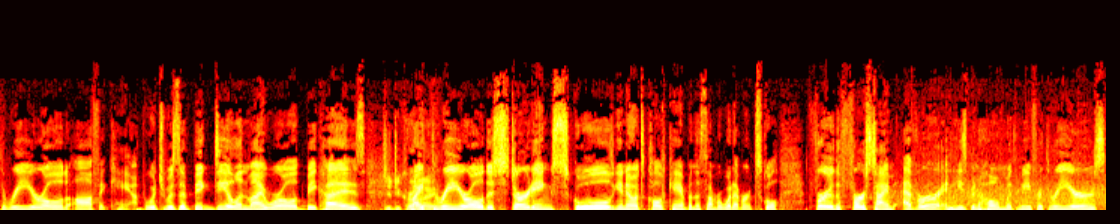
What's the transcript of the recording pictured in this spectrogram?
three year old off at camp, which was a big deal in my world because Did you cry? my three year old is starting school. You know, it's called camp in the summer, whatever, it's school for the first time ever. And he's been home with me for three years.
